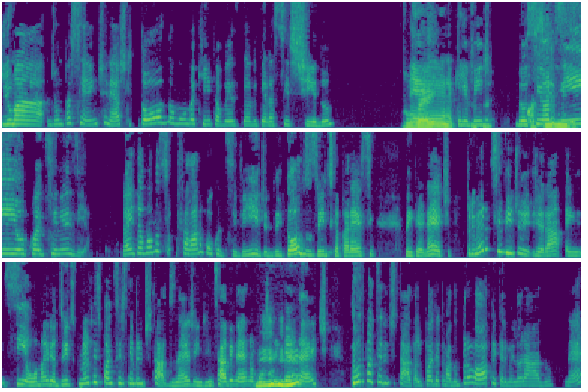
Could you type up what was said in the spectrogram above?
de uma de um paciente, né? Acho que todo mundo aqui talvez deve ter assistido é, aquele vídeo do com senhorzinho com a cinesia. Né? Então vamos falar um pouco desse vídeo, de todos os vídeos que aparecem na internet. Primeiro, esse vídeo gerar em si, ou a maioria dos vídeos, primeiro eles podem ser sempre editados, né, gente? A gente sabe, né, no mundo uhum. da internet, tudo pode ser editado. Ele pode ter tomado um Prolop e ter melhorado, né?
